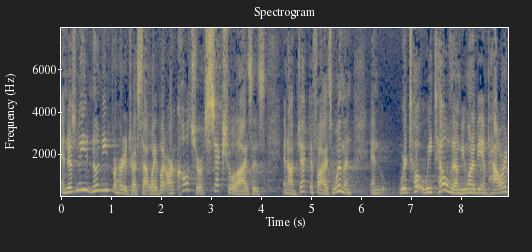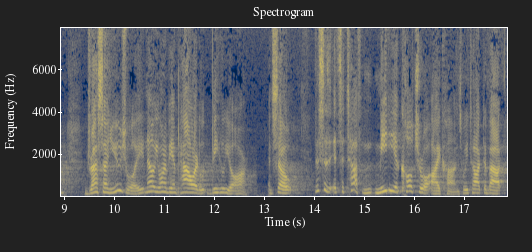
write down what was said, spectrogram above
and there's no need for her to dress that way. But our culture sexualizes and objectifies women, and we're to- we tell them, you want to be empowered, dress unusually. No, you want to be empowered, be who you are. And so, this is, it's a tough. Media cultural icons. We talked about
